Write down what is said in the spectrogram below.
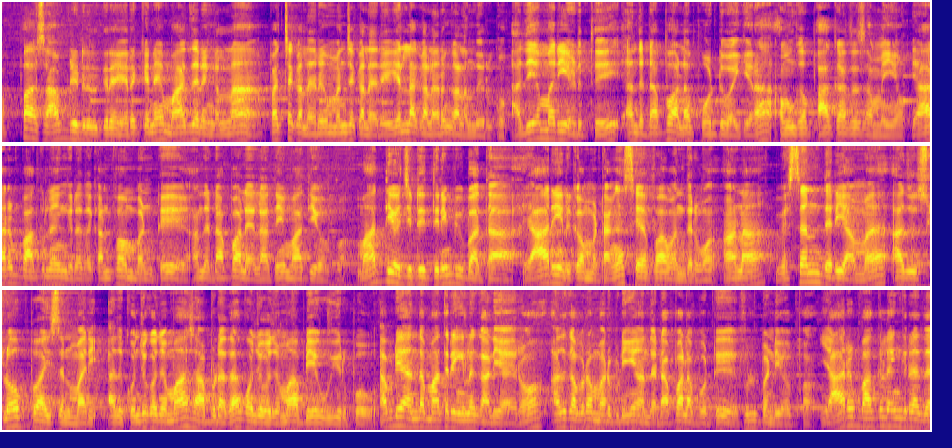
அப்பா சாப்பிட்டுட்டு இருக்கிற ஏற்கனவே மாத்திரைங்கள்லாம் பச்சை கலரு மஞ்சள் கலரு எல்லா கலரும் கலந்து இருக்கும். அதே மாதிரி எடுத்து அந்த டப்பாவில் போட்டு வைக்கிறான். அவங்க பார்க்காத சமயம். யாரும் பார்க்கலங்கிறத கன்ஃபார்ம் பண்ணிட்டு அந்த டப்பாவில் எல்லாத்தையும் மாற்றி வைப்பான். மாற்றி வச்சுட்டு திரும்பி பார்த்தா யாரும் இருக்க மாட்டாங்க சேஃபாக வந்துடுவான் ஆனால் விஷம் தெரியாமல் அது ஸ்லோ பாய்சன் மாதிரி. அது கொஞ்சம் கொஞ்சமாக சாப்பிட தான் கொஞ்சம் கொஞ்சமாக அப்படியே உயிர் போகும். அப்படியே அந்த மாத்திரைங்களும் காலியாயிரும். அதுக்கப்புறம் மறுபடியும் அந்த டப்பாவில் போட்டு ஃபுல் பண்ணி வைப்பான். யாரும் பார்க்கலங்கிறத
